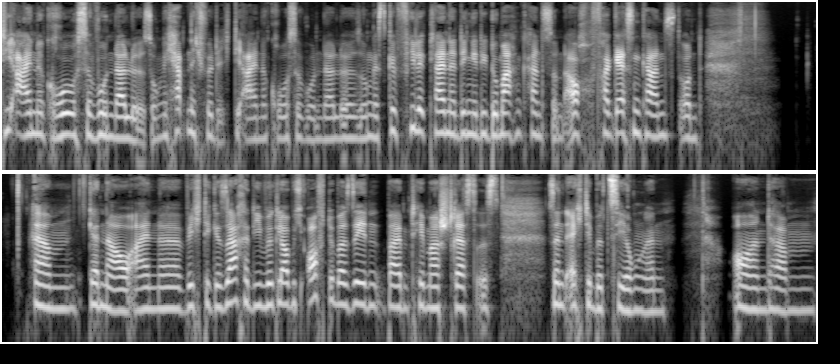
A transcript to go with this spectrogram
die eine große Wunderlösung. Ich habe nicht für dich die eine große Wunderlösung. Es gibt viele kleine Dinge, die du machen kannst und auch vergessen kannst und ähm, genau, eine wichtige Sache, die wir, glaube ich, oft übersehen beim Thema Stress ist, sind echte Beziehungen. Und ähm,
